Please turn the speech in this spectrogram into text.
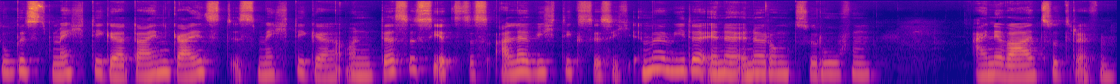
Du bist mächtiger, dein Geist ist mächtiger. Und das ist jetzt das Allerwichtigste, sich immer wieder in Erinnerung zu rufen, eine Wahl zu treffen.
